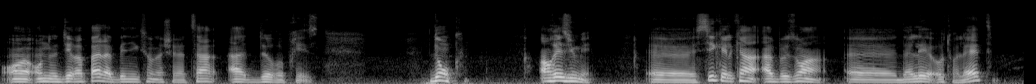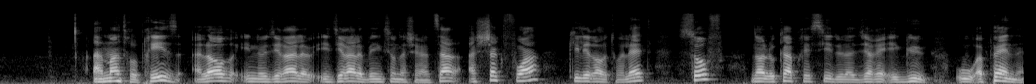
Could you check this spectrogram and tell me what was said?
On, ne dira pas la bénédiction d'Asheratzar à deux reprises. Donc, en résumé, euh, si quelqu'un a besoin euh, d'aller aux toilettes, à maintes reprises, alors il, dira, la, il dira la bénédiction à chaque fois qu'il ira aux toilettes, sauf dans le cas précis de la diarrhée aiguë, où à peine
